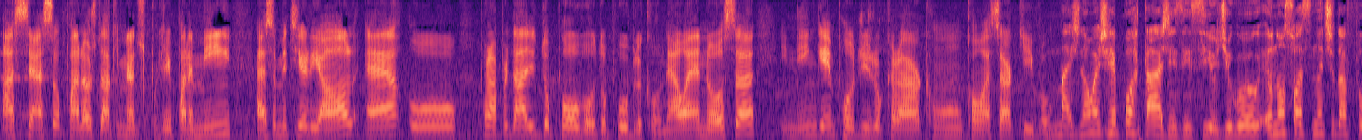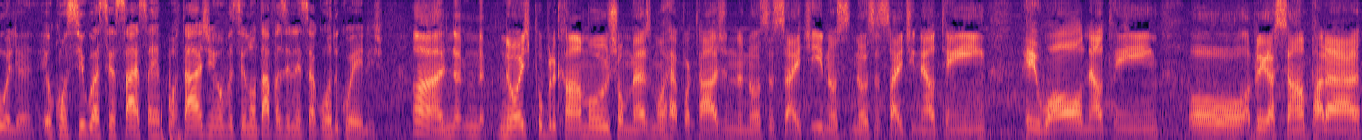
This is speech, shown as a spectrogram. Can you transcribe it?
acesso para os documentos, porque para mim esse material é o propriedade do povo, do público, não é nossa e ninguém pode lucrar com, com esse arquivo. Mas não as reportagens em si, eu digo, eu não sou assinante da Folha, eu consigo acessar essa reportagem ou você não está fazendo esse acordo com eles? Ah, nós publicamos o mesmo reportagem no nosso site e nosso, nosso site não tem paywall, não tem oh, obrigação para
